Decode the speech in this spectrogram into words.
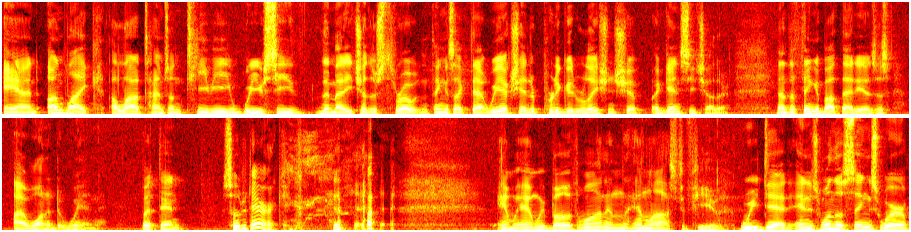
And unlike a lot of times on TV where you see them at each other's throat and things like that, we actually had a pretty good relationship against each other. Now the thing about that is, is I wanted to win, but then so did Eric. and, we, and we both won and, and lost a few. We did, and it's one of those things where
